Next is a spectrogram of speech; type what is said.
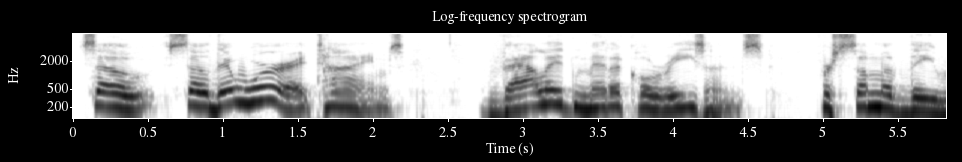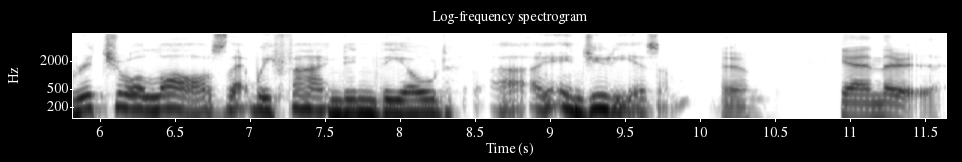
So, so there were at times valid medical reasons for some of the ritual laws that we find in the old uh, in Judaism. Yeah. Yeah, and there,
